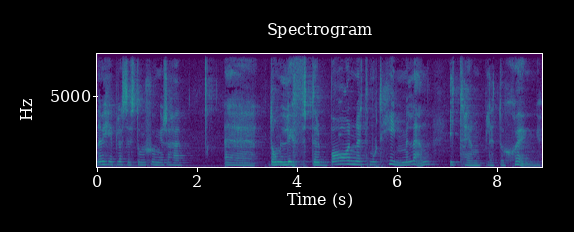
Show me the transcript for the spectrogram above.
när vi helt plötsligt står och sjunger så här. Eh, de lyfter barnet mot himlen i templet och sjöng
